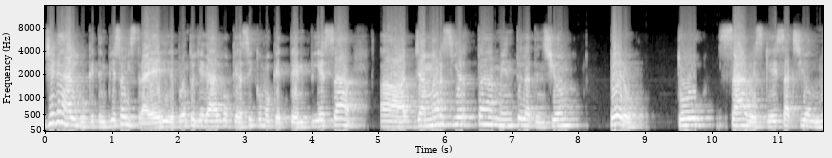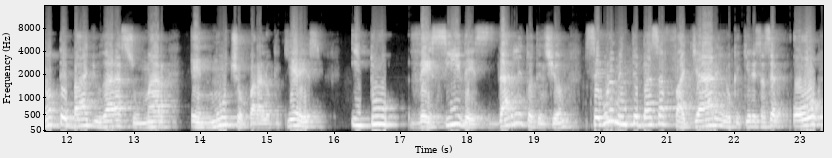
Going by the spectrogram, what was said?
llega algo que te empieza a distraer y de pronto llega algo que así como que te empieza a llamar ciertamente la atención, pero tú sabes que esa acción no te va a ayudar a sumar en mucho para lo que quieres y tú decides darle tu atención, seguramente vas a fallar en lo que quieres hacer o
